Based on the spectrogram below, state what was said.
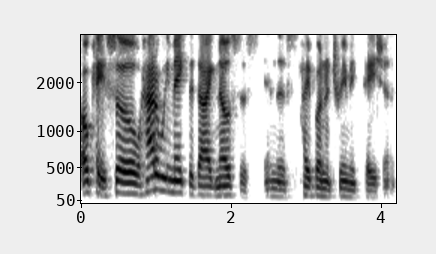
Okay, so how do we make the diagnosis in this hyponatremic patient?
